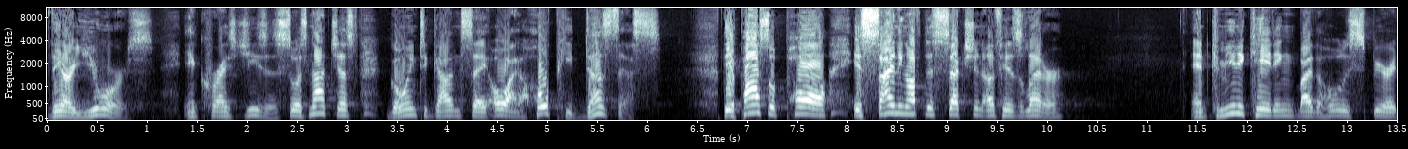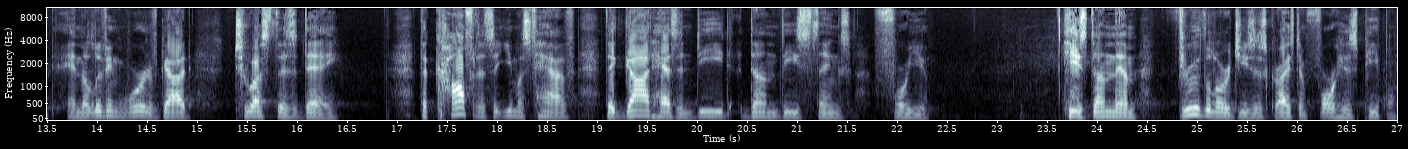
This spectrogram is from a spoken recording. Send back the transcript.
They are yours in Christ Jesus. So it's not just going to God and say, Oh, I hope He does this. The Apostle Paul is signing off this section of his letter and communicating by the Holy Spirit and the living Word of God to us this day the confidence that you must have that God has indeed done these things for you. He has done them through the Lord Jesus Christ and for his people.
